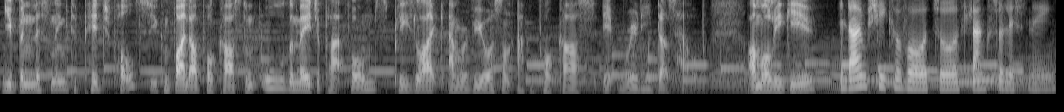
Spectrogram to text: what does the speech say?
You've been listening to Pidge Pulse. You can find our podcast on all the major platforms. Please like and review us on Apple Podcasts, it really does help. I'm Ollie Giu. And I'm Shika Vortor. Thanks for listening.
